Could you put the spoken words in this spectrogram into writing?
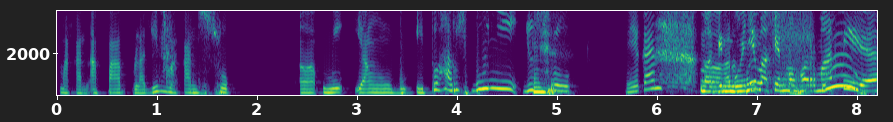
makan apa lagi? Makan sup uh, mie yang itu harus bunyi justru. Ya kan? Makin uh, bunyi makin menghormati uh, ya.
